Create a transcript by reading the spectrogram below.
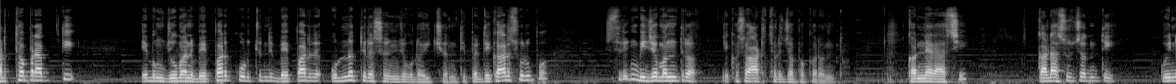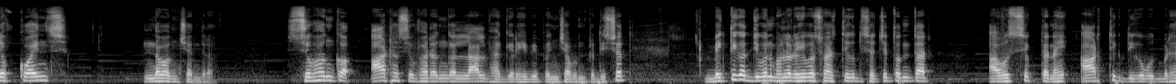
अर्थ प्राप्ति एवं जो मैंने बेपार करपार उन्नतिर संयोग रही प्रतिकार स्वरूप श्री बीज मंत्र एक सौ आठ थर जप करूँ कन्या राशि काड़ आसुंच क्वीन ऑफ कॉइन्स नवम चंद्र শুভংক আঠ শুভ রং লাল ভাগ্য রহিবে 55% ব্যক্তিগত জীবন ভালো রহিবো স্বাস্থ্যগত সচেতনতার আবশ্যকতা নাহি আর্থিক দিক বহুত बढে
